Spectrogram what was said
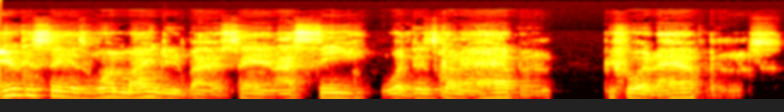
you can say it's one minded by saying, I see what is going to happen before it happens.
